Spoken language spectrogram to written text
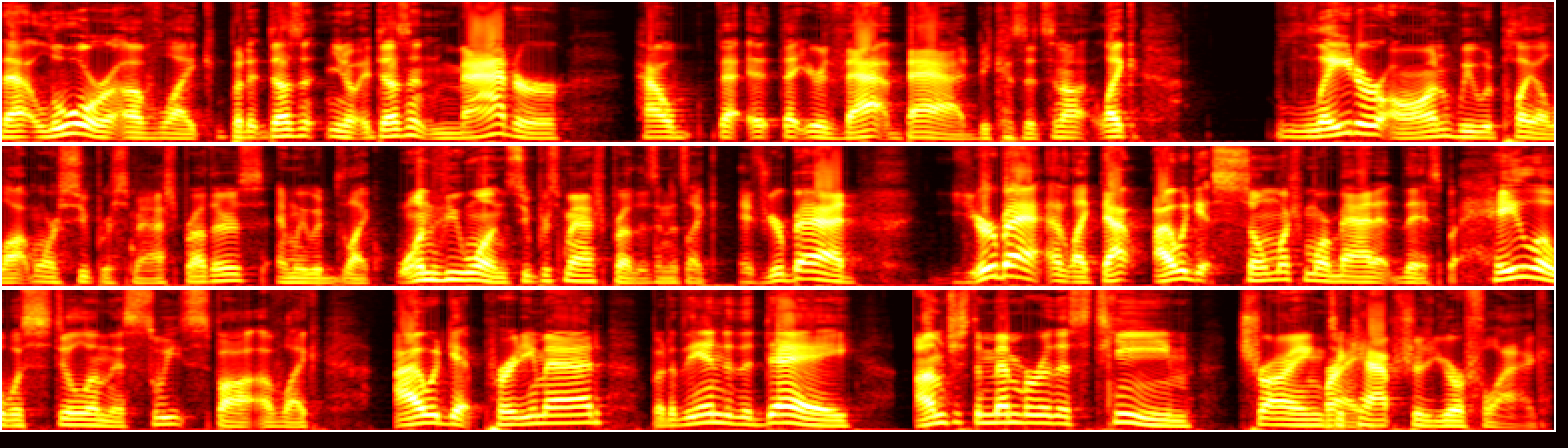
that lure of like, but it doesn't, you know, it doesn't matter how that that you're that bad because it's not like later on we would play a lot more Super Smash Brothers and we would like 1v1 Super Smash Brothers and it's like if you're bad you're bad like that I would get so much more mad at this but Halo was still in this sweet spot of like I would get pretty mad but at the end of the day I'm just a member of this team trying Right. to capture your flag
